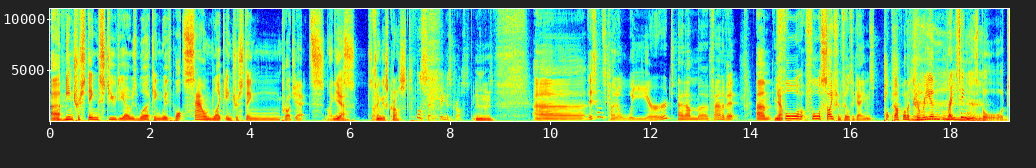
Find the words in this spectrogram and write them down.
Uh, Mm-hmm. Interesting studios working with what sound like interesting projects. I Yeah. So Fingers crossed. We'll see. Fingers crossed. Fingers crossed. Uh, this one's kind of weird, and I'm a fan of it. Um, Yeah. Four four siphon filter games popped up on a Korean ratings board.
